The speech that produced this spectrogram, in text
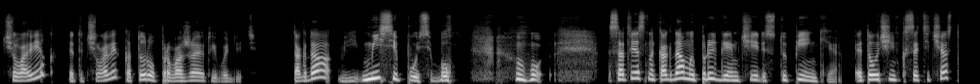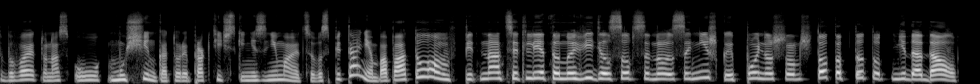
человек – это человек, которого провожают его дети. Тогда миссия possible. Вот. Соответственно, когда мы прыгаем через ступеньки, это очень, кстати, часто бывает у нас у мужчин, которые практически не занимаются воспитанием, а потом в 15 лет он увидел собственного сынишку и понял, что он что-то тут вот не додал,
